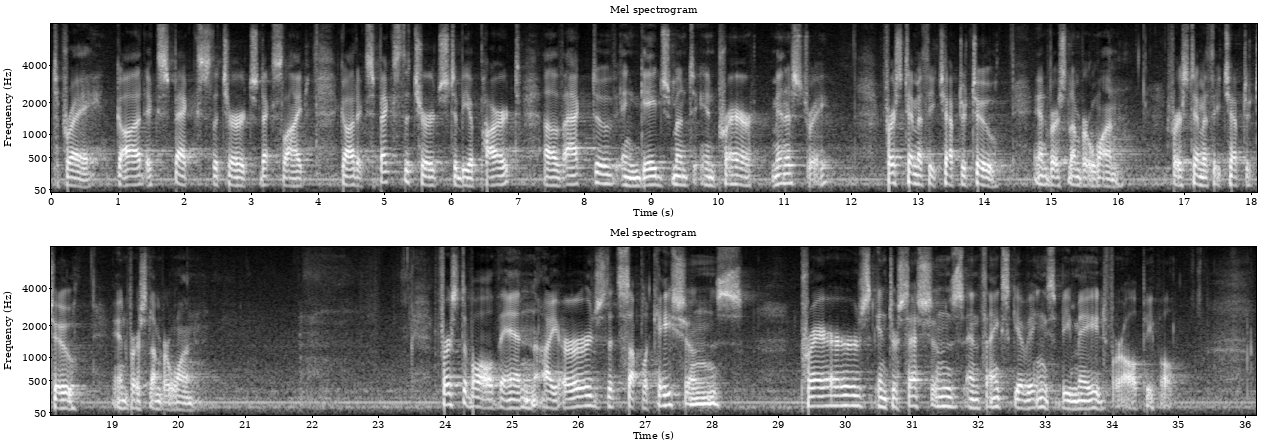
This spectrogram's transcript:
to pray. God expects the church, next slide, God expects the church to be a part of active engagement in prayer ministry. 1 Timothy chapter 2 and verse number 1. 1 Timothy chapter 2 and verse number 1. First of all, then, I urge that supplications, prayers, intercessions, and thanksgivings be made for all people.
